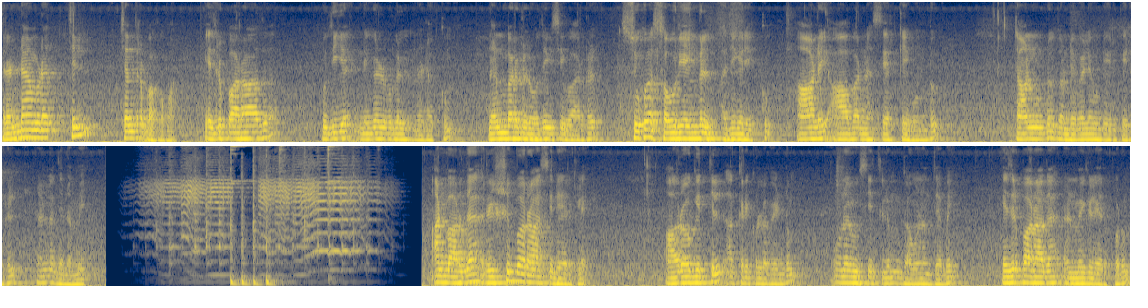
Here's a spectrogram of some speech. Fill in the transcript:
ரெண்டாம் இடத்தில் சந்திர பகவான். எதிர்பாராத புதிய நிகழ்வுகள் நடக்கும். நண்பர்கள் உதவி செய்வார்கள். சுக சௌரியங்கள் அதிகரிக்கும். ஆடை ஆபரண சேர்க்கை உண்டு. தான் உண்டு தொண்டை வேலை உண்டு இருப்பீர்கள். நல்ல தினமே. அன்பார்ந்த ரிஷபராசினியர்களே ஆரோக்கியத்தில் அக்கறை கொள்ள வேண்டும். உணவு விஷயத்திலும் கவனம் தேவை. எதிர்பாராத நன்மைகள் ஏற்படும்.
